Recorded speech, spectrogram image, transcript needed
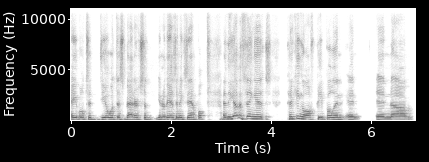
able to deal with this better. So you know, there's an example. And the other thing is picking off people in in in um,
